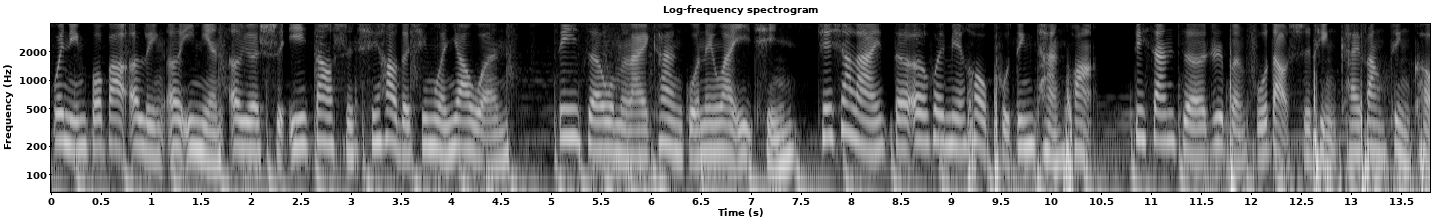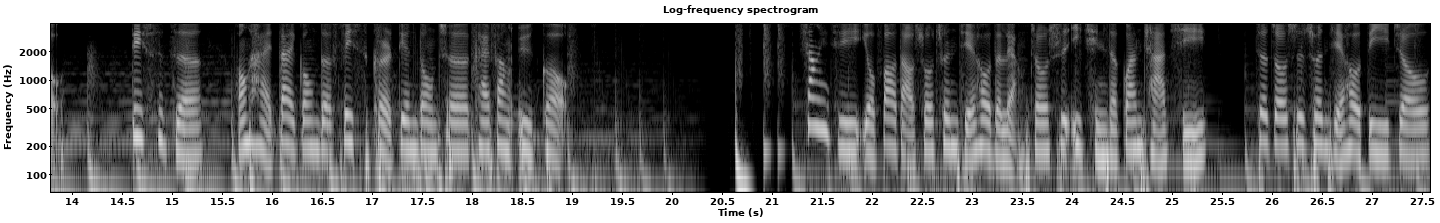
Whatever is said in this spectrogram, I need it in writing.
为您播报二零二一年二月十一到十七号的新闻要闻。第一则，我们来看国内外疫情。接下来，德俄会面后，普丁谈话。第三则，日本福岛食品开放进口。第四则，红海代工的 Fisker 电动车开放预购。上一集有报道说，春节后的两周是疫情的观察期，这周是春节后第一周，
